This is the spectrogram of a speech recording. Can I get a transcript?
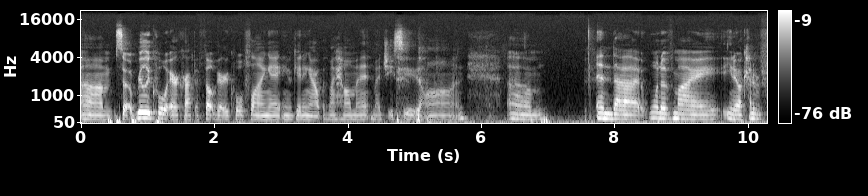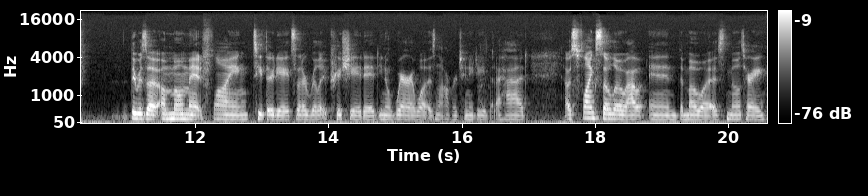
Um, so really cool aircraft. I felt very cool flying it. You know, getting out with my helmet, my G suit on, um, and uh, one of my you know kind of there was a, a moment flying T-38s that I really appreciated. You know where I was and the opportunity that I had. I was flying solo out in the MOAs, military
